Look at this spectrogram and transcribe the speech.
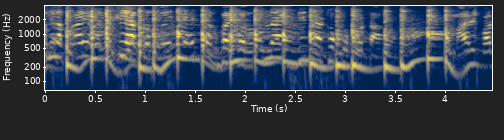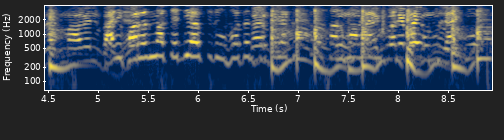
તમને કઈ નથી આ કરવું એટલે હેતક ભાઈ કરો તમને દિનના ઠોકો ખોટા મારી ફરજમાં આવે ને મારી. ફરજમાં તેદી આવતી તું ઊભો થઈને પેલા કરતો શર્મા. લાગ્યો ને ભાઈ, લાગ્યો. હો.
